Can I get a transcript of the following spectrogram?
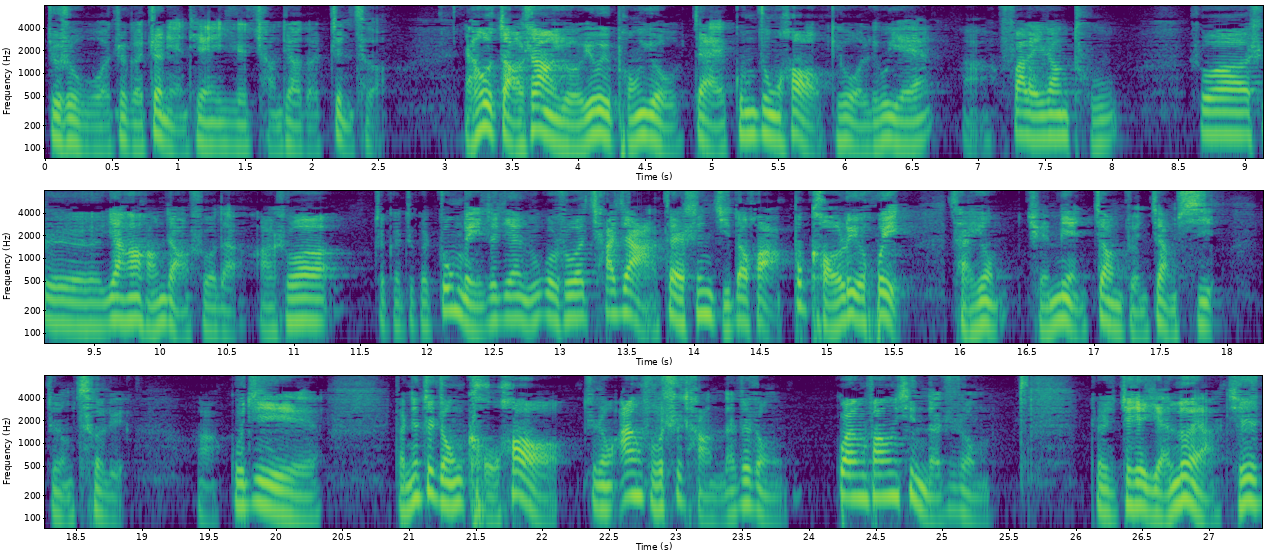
就是我这个这两天一直强调的政策。然后早上有一位朋友在公众号给我留言啊，发了一张图，说是央行行长说的啊，说这个这个中美之间如果说掐架再升级的话，不考虑会采用全面降准降息这种策略，啊，估计反正这种口号、这种安抚市场的这种官方性的这种这这些言论啊，其实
